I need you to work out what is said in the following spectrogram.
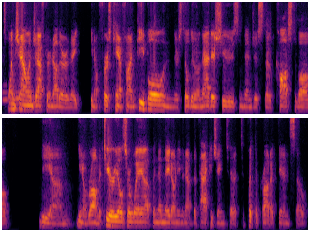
it's one challenge after another. They, you know, first can't find people and they're still doing that issues. And then just the cost of all the, um, you know, raw materials are way up and then they don't even have the packaging to, to put the product in. So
